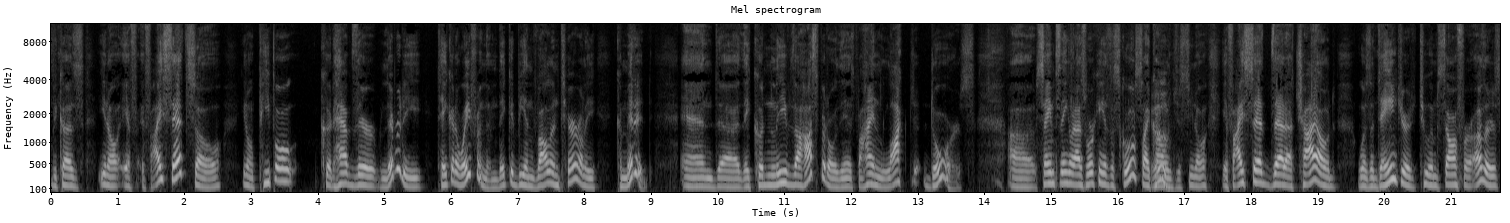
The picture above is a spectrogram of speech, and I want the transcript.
because, you know, if, if I said so, you know, people could have their liberty taken away from them. They could be involuntarily committed, and uh, they couldn't leave the hospital. It's behind locked doors. Uh, same thing when I was working as a school psychologist. You know, if I said that a child was a danger to himself or others,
